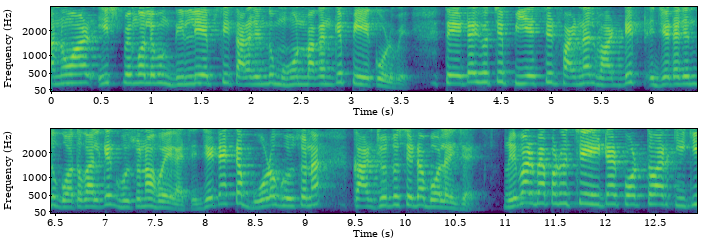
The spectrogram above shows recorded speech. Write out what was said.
আনোয়ার, ইস্ট বেঙ্গল এবং দিল্লি এফসি তারা কিন্তু মোহনবাগানকে পে করবে। তো এটাই হচ্ছে পিএসসির ফাইনাল ভার্ডিক্ট যেটা কিন্তু গতকালকে ঘোষণা হয়ে গেছে। যেটা একটা বড় ঘোষণা, কার্যত সেটা বলাই যায়। এবার ব্যাপার হচ্ছে এইটার পর তো আর কি কি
